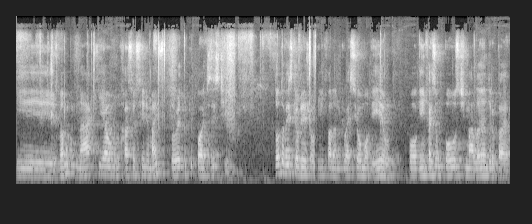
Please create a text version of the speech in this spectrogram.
E vamos combinar que é o raciocínio mais torto que pode existir. Toda vez que eu vejo alguém falando que o SEO morreu, ou alguém faz um post malandro para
